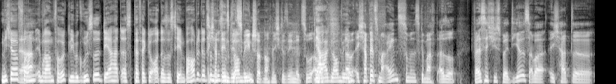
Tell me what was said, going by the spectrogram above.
Micha Ja. von Im Rahmen verrückt, liebe Grüße, der hat das perfekte Ordnersystem. Behauptet er ich habe zumindest, den, den. Screenshot noch nicht gesehen dazu. Aber, Ja, glauben wir ihm. aber ich habe jetzt mal eins zumindest gemacht. Also, weiß nicht, wie es bei dir ist, aber ich hatte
